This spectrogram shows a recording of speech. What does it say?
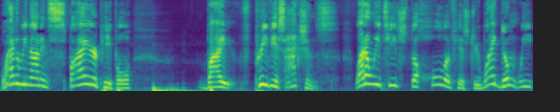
Why do we not inspire people by previous actions? Why don't we teach the whole of history? Why don't we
